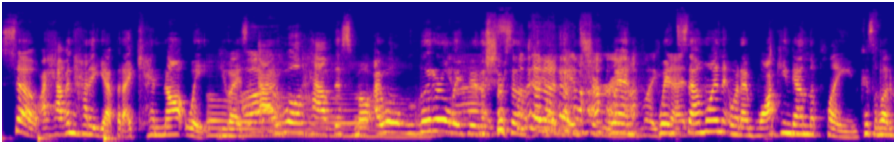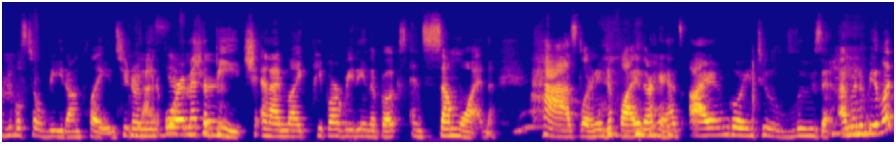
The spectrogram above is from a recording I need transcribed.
So I haven't had it yet, but I cannot wait. You guys, Oh. I will have this mo I will literally be the Yes. first Put that on Instagram. When, like when that. someone, when I'm walking down the plane, because a lot of Mhm. people still read on planes, you know what I Yes. mean? Or I'm at sure. the beach and I'm like, people are reading their books and someone has learning to fly in their hands. I am going to lose it. I'm going to be like!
